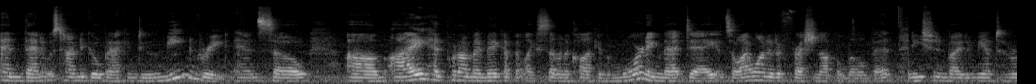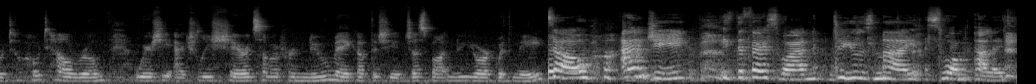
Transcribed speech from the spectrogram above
And then it was time to go back and do the meet and greet. And so um, I had put on my makeup at like 7 o'clock in the morning that day, and so I wanted to freshen up a little bit. Anisha invited me up to her hotel room where she actually shared some of her new makeup that she had just bought in New York with me. So, Angie is the first one to use my Swamp palette.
